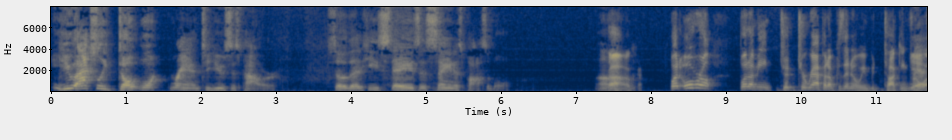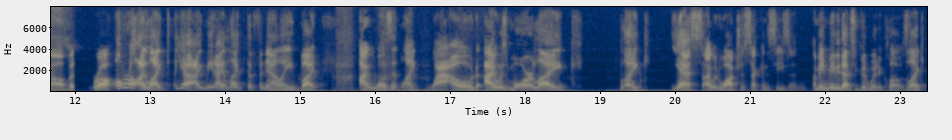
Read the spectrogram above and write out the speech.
you actually don't want Rand to use his power so that he stays as sane as possible. Um, Oh, okay. But overall, but I mean, to, to wrap it up, because I know we've been talking for Yes. a while, but overall, overall, I liked, yeah, I mean, I liked the finale, but I wasn't like wowed. I was more like, like, yes, I would watch a second season. I mean, maybe that's a good way to close. Like,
